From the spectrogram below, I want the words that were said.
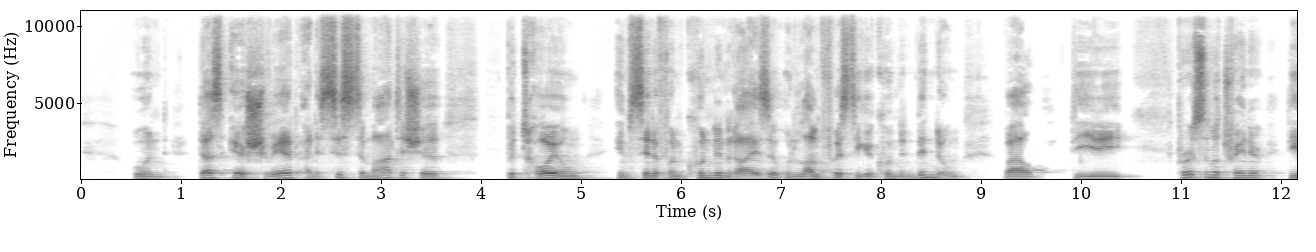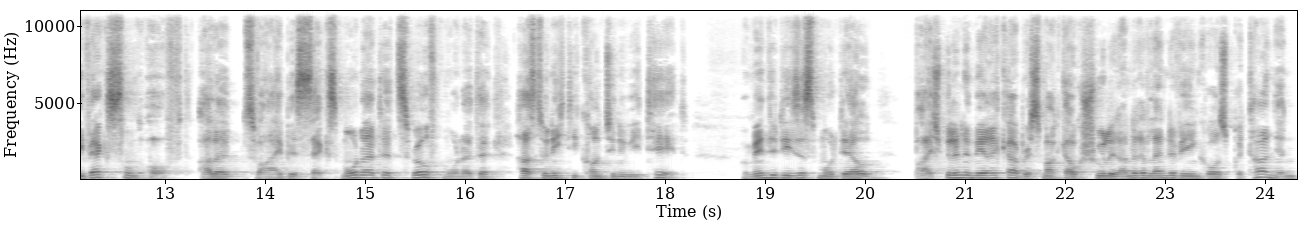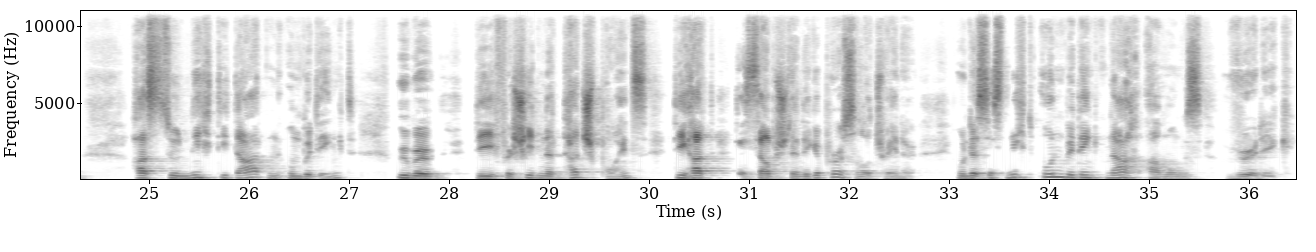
Und das erschwert eine systematische Betreuung im Sinne von Kundenreise und langfristige Kundenbindung, weil die Personal Trainer, die wechseln oft. Alle zwei bis sechs Monate, zwölf Monate hast du nicht die Kontinuität. Und wenn du dieses Modell, Beispiel in Amerika, aber es macht auch Schule in anderen Ländern wie in Großbritannien, hast du nicht die Daten unbedingt über die verschiedenen Touchpoints, die hat der selbstständige Personal Trainer. Und es ist nicht unbedingt nachahmungswürdig.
